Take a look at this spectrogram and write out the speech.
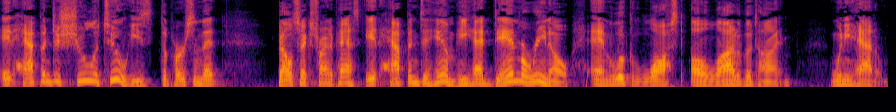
It happened to Shula too. He's the person that Belichick's trying to pass. It happened to him. He had Dan Marino and look lost a lot of the time when he had him.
